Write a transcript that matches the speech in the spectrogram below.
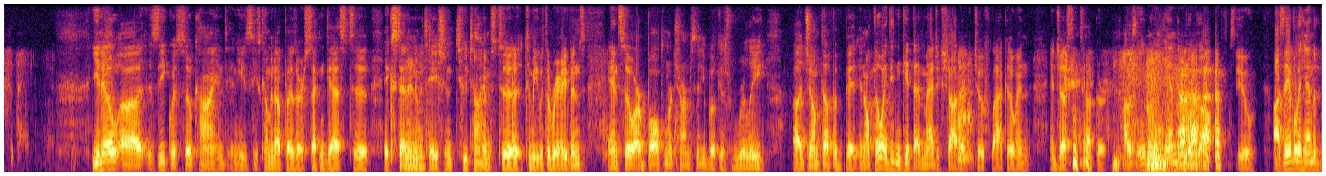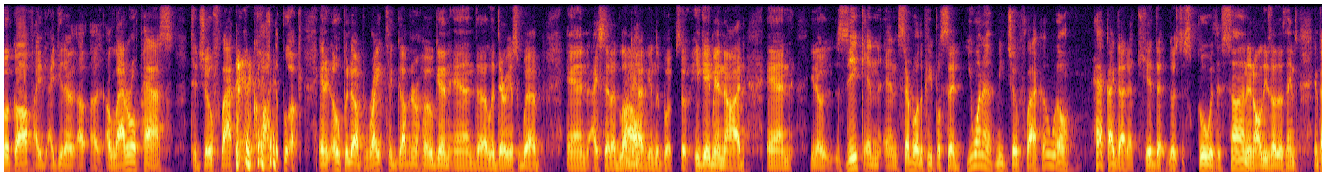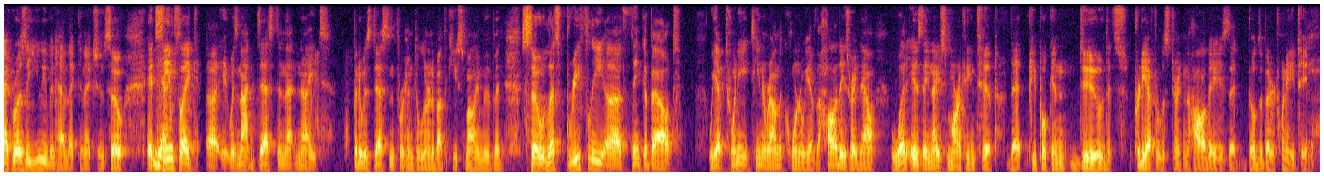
You know, uh, Zeke was so kind, and he's he's coming up as our second guest to extend mm-hmm. an invitation two times to to meet with the Ravens, and so our Baltimore Charm City book is really uh, jumped up a bit. And although I didn't get that magic shot of Joe Flacco and and Justin Tucker, I was able to hand the book off to I was able to hand the book off. I, I did a, a, a, lateral pass to Joe Flacco and caught the book, and it opened up right to Governor Hogan and uh, Lardarius Webb. And I said, I'd love wow. to have you in the book. So he gave me a nod. And, you know, Zeke and, and several other people said, You want to meet Joe Flacco? Well, heck, I got a kid that goes to school with his son and all these other things. In fact, Rosa, you even have that connection. So it seems like uh, it was not destined that night but it was destined for him to learn about the Keep Smiling movement. So let's briefly uh, think about. We have 2018 around the corner. We have the holidays right now. What is a nice marketing tip that people can do that's pretty effortless during the holidays that builds a better 2018?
